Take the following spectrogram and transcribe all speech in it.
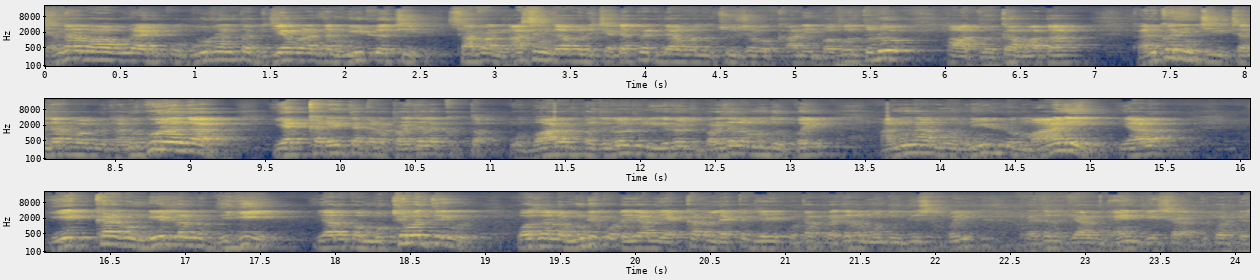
చంద్రబాబు నాయుడుకు ఊరంతా విజయవాడంతా నీళ్ళు వచ్చి సర్వనాశనం కావాలని చెడ్డ పేరు తేవాలని చూసాము కానీ భగవంతుడు ఆ దుర్గామాత. కనుకరించి చంద్రబాబుకి అనుకూలంగా ఎక్కడైతే అక్కడ ప్రజలకు వారం పది రోజులు ఈరోజు ప్రజల ముందు పోయి అన్నము నీళ్ళు మాని ఇలా ఎక్కడ నీళ్ళలో దిగి ఇలా ఒక ముఖ్యమంత్రి హోదాలో ఉండి కూడా ఇవాళ ఎక్కడ లెక్క చేయకుండా ప్రజల ముందుకు తీసుకుపోయి ప్రజలకు ఇవాళ న్యాయం చేశాడు అందుబాటు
